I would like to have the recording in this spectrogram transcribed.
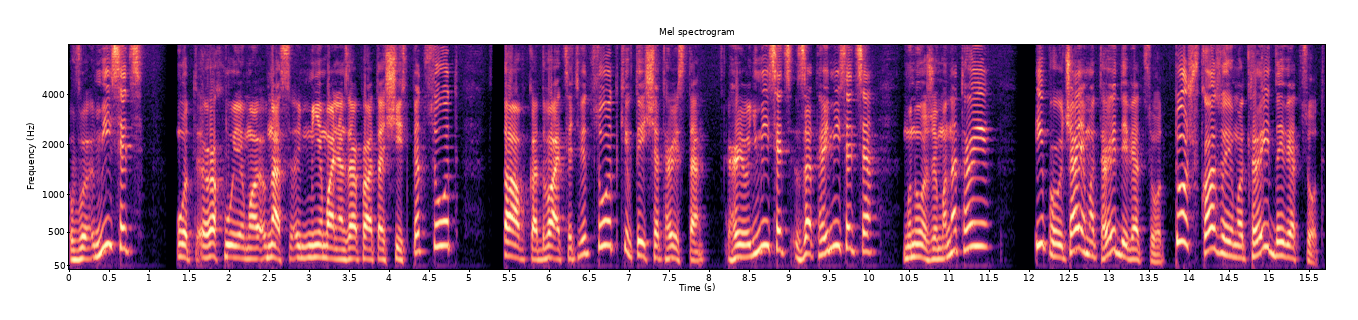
в місяць. От рахуємо, у нас мінімальна зарплата 6500, ставка 20%, 1300 гривень в місяць. За 3 місяця множимо на 3 і получаємо 3900. Тож вказуємо 3900.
